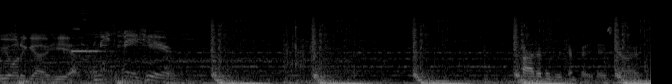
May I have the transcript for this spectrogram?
We ought to go here. Meet me here. I don't think we can beat these guys.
